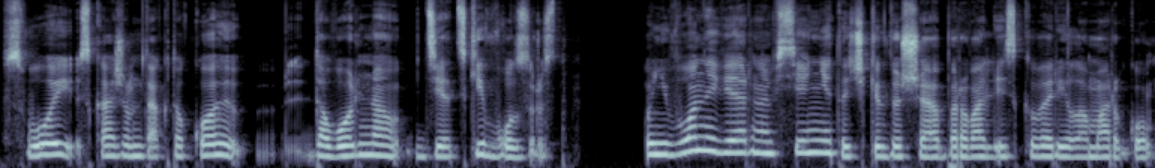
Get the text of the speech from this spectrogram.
в свой, скажем так, такой довольно детский возраст. У него, наверное, все ниточки в душе оборвались, говорила Марго.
